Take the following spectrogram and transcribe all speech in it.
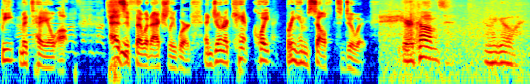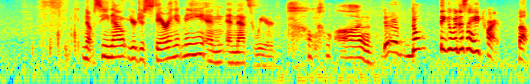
beat Mateo up, as if that would actually work. And Jonah can't quite bring himself to do it. Here it comes. Here we go. No, see now you're just staring at me, and and that's weird. Oh come on! Uh, don't think of it as a hate crime. Well,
